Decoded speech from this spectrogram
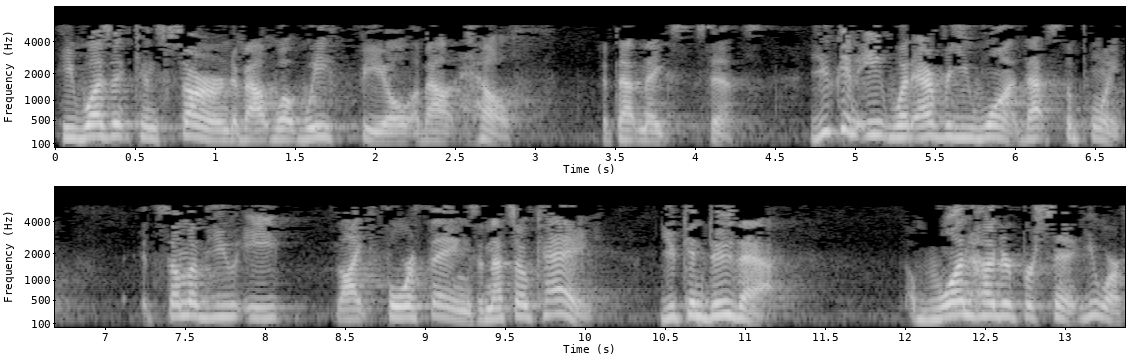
he wasn't concerned about what we feel about health, if that makes sense. You can eat whatever you want. That's the point. Some of you eat like four things, and that's okay. You can do that. 100%. You are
